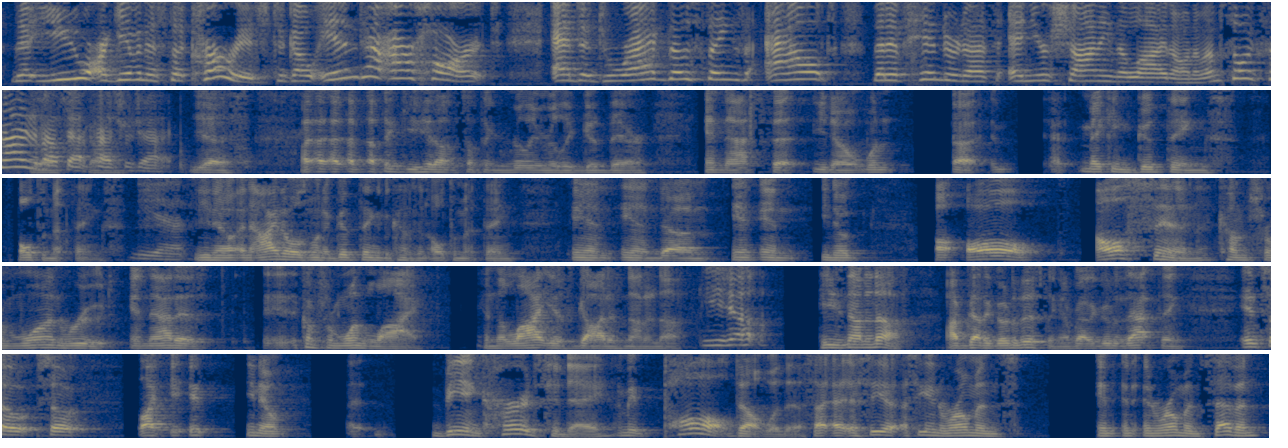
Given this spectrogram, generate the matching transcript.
that you are giving us the courage to go into our heart and to drag those things out that have hindered us, and you're shining the light on them. I'm so excited about that, God. Pastor Jack. Yes, I, I, I think you hit on something really, really good there, and that's that you know when uh, making good things ultimate things. Yes. You know, an idol is when a good thing becomes an ultimate thing, and and um, and and you know, all all sin comes from one root, and that is it comes from one lie, and the lie is God is not enough. Yeah. He's not enough. I've got to go to this thing. I've got to go to that thing. And so, so like it, it you know, be encouraged today. I mean, Paul dealt with this. I, I see. I see in Romans, in, in, in Romans seven,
